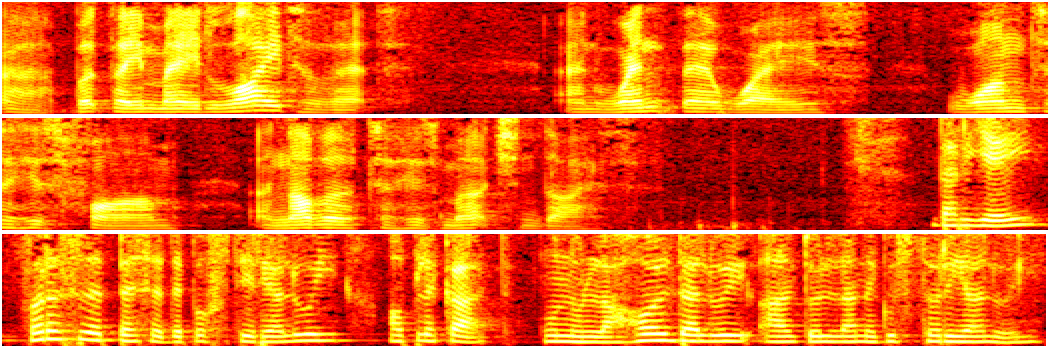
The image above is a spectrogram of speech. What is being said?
Uh, but they made light of it and went their ways, one to his farm, another to his merchandise. Dar ei, fără să le pese de poftirea lui, au plecat, unul la holda lui, altul la negustoria lui.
